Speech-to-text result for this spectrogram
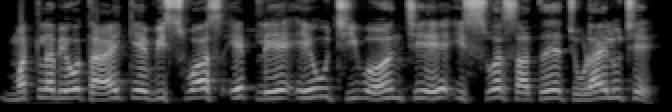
મતલબ એવો થાય કે વિશ્વાસ એટલે એવું જીવન જે ઈશ્વર સાથે જોડાયેલું છે.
